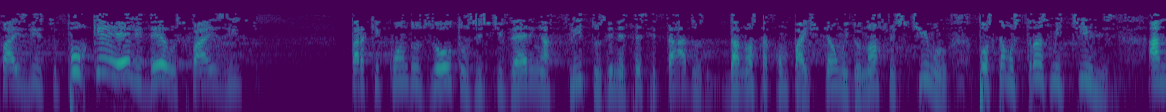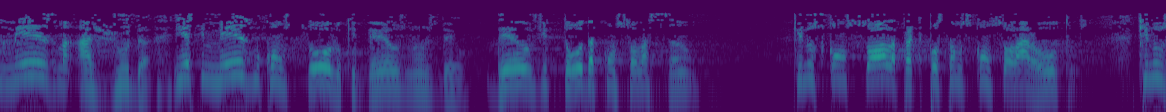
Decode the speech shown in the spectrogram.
faz isso? Por que ele Deus faz isso? Para que quando os outros estiverem aflitos e necessitados da nossa compaixão e do nosso estímulo, possamos transmitir-lhes a mesma ajuda e esse mesmo consolo que Deus nos deu. Deus de toda consolação, que nos consola para que possamos consolar outros que nos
